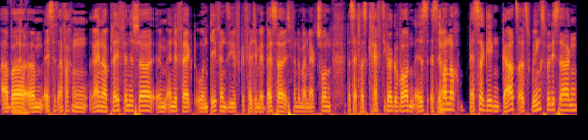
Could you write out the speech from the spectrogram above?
aber ähm, er ist jetzt einfach ein reiner Play-Finisher im Endeffekt und defensiv gefällt er mir besser. Ich finde, man merkt schon, dass er etwas kräftiger geworden ist. Er ist ja. immer noch besser gegen Guards als Wings, würde ich sagen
